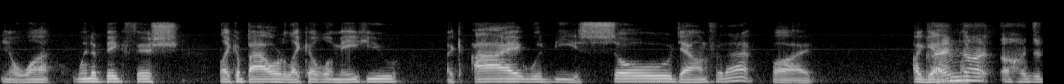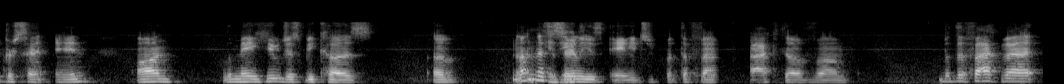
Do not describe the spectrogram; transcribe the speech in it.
you know what win a big fish like a Bauer like a LeMahieu like I would be so down for that but again I'm like, not hundred percent in on LeMahieu just because of not necessarily his age, but the fact of um, but the fact that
